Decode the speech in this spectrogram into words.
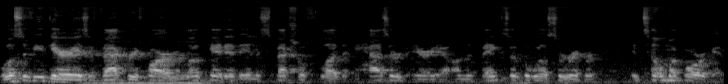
Wilson View Dairy is a factory farm located in a special flood hazard area on the banks of the Wilson River in Tillamook, Oregon.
